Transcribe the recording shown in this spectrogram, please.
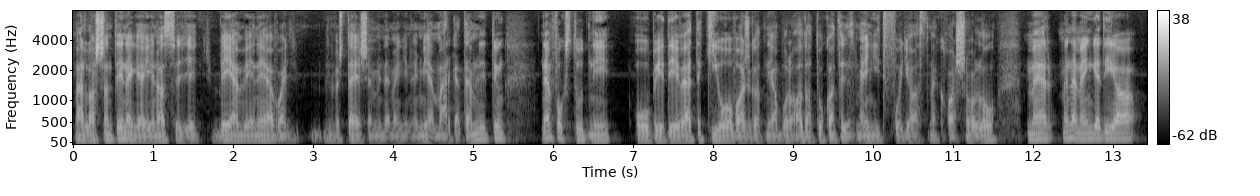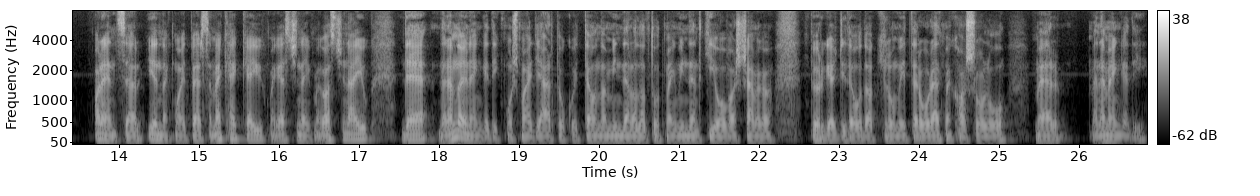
már lassan tényleg eljön az, hogy egy BMW-nél, vagy most teljesen minden megint, hogy milyen márkát említünk, nem fogsz tudni OBD-vel te kiolvasgatni abból adatokat, hogy ez mennyit fogyaszt, meg hasonló, mert, mert nem engedi a, a rendszer. Jönnek majd persze, meghekkeljük, meg ezt csináljuk, meg azt csináljuk, de, de nem nagyon engedik most már gyártók, hogy te onnan minden adatot, meg mindent kiolvassál, meg a pörgesd ide-oda a kilométer órát, meg hasonló, mert, mert nem engedi.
